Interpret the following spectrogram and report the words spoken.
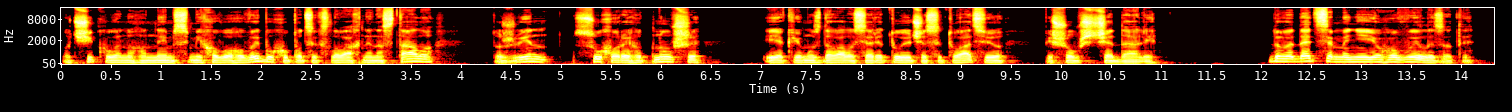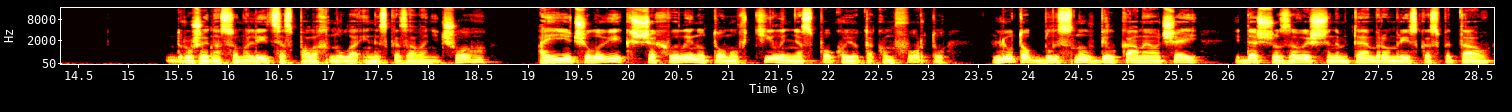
Очікуваного ним сміхового вибуху по цих словах не настало, тож він, сухо реготнувши і, як йому здавалося, рятуючи ситуацію, пішов ще далі. Доведеться мені його вилизати. Дружина сомалійця спалахнула і не сказала нічого, а її чоловік, ще хвилину тому втілення спокою та комфорту, люто блиснув білками очей і дещо завищеним тембром різко спитав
